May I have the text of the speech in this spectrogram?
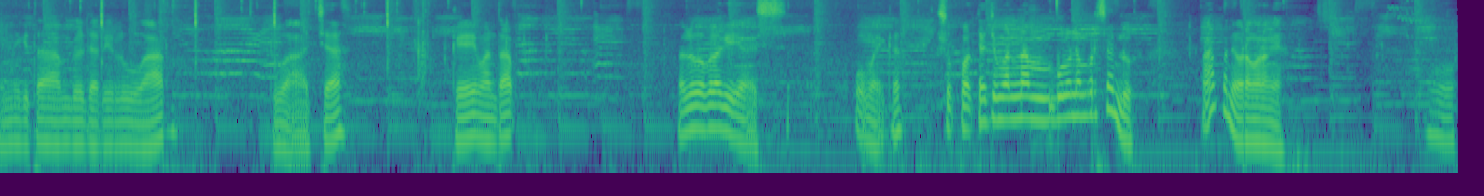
Ini kita ambil dari luar. Dua aja. Oke mantap. Lalu apa lagi guys? Oh my god supportnya cuma 66% loh. Apa nih orang-orang ya oh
